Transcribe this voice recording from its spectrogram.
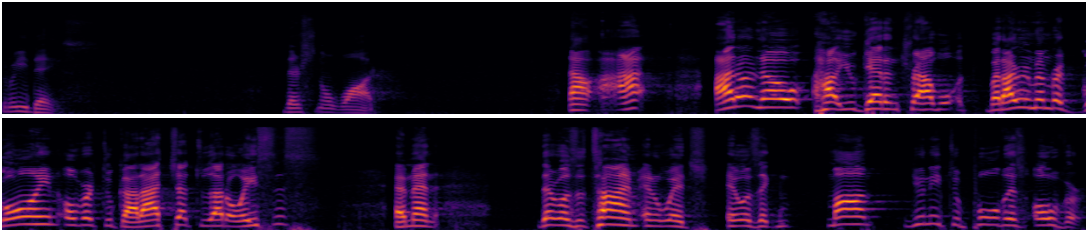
three days, there's no water. Now, I, I don't know how you get in travel, but I remember going over to Karacha to that oasis. And man, there was a time in which it was like, Mom, you need to pull this over.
